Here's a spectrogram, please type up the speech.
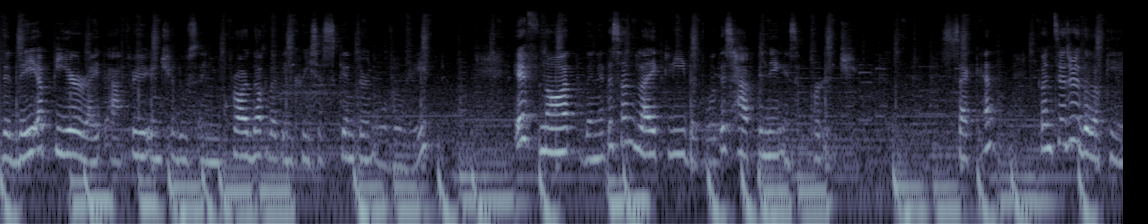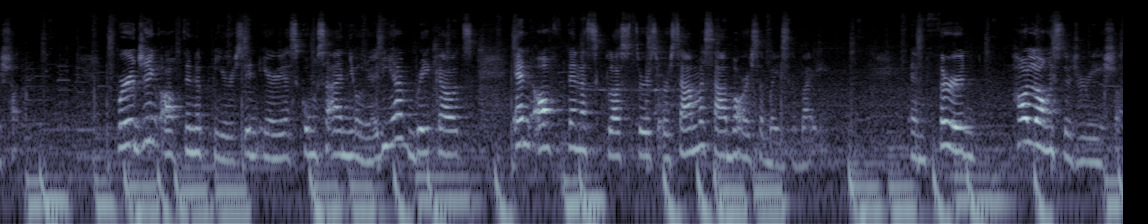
Did they appear right after you introduce a new product that increases skin turnover rate? If not, then it is unlikely that what is happening is a purge. Second, consider the location. Purging often appears in areas kung saan you already have breakouts and often as clusters or sama-sama or sabay-sabay. And third, how long is the duration?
